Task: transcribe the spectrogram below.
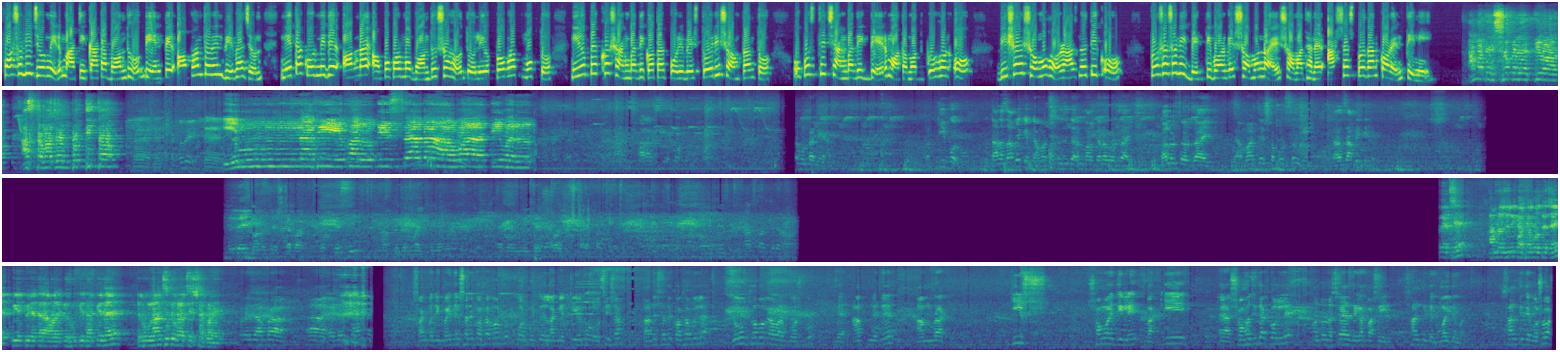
ফসলি জমির মাটি কাটা বন্ধ, বিএনপির অভ্যন্তরীণ বিভাজন নেতা কর্মীদের অন্যায় অপকর্ম বন্ধ সহ দলীয় প্রভাব মুক্ত নিরপেক্ষ সাংবাদিকতার পরিবেশ তৈরি সংক্রান্ত উপস্থিত সাংবাদিকদের মতামত গ্রহণ ও বিষয়সমূহ রাজনৈতিক ও প্রশাসনিক ব্যক্তিবর্গের সমন্বয়ে সমাধানের আশ্বাস প্রদান করেন তিনি। আমাদের সকলের প্রিয় আস্থাভাজন ব্যক্তিত্ব إن في خلق السماوات والأرض কোনটা নেয়া আর কি বলবো তারা যাবে কেমনি আমার সাথে যদি আমি মালকানগর যাই বালুরচর যাই আমার যে সফর সঙ্গী তারা যাবে কি এই মানুষের করতেছি আপনাদের মাধ্যমে এবং নিজের সহযোগিতায়। হয়েছে আমরা যদি কথা বলতে চাই বিএনপি নেতারা আমাদেরকে হুমকি ধামকি দেয় এবং লাঞ্ছিত করার চেষ্টা করে। সাংবাদিক ভাইদের সাথে কথা বলব, পরবর্তীতে লাগলে টিএনও ওসি সাহ তাদের সাথে কথা বলে যৌথভাবে আবার বসবো যে আপনাদের আমরা কি সময় দিলে বা কি সহযোগিতা করলে অন্তত শেষ পাশে শান্তিতে ঘুমাইতে পারে। শান্তিতে বসবাস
